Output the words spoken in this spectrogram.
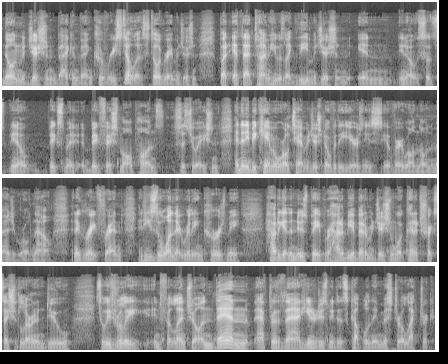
known magician back in Vancouver. He still is, still a great magician. But at that time, he was like the magician in, you know, so it's, you know, big, big fish, small pond situation. And then he became a world champ magician over the years, and he's you know, very well known in the magic world now, and a great friend. And he's the one that really encouraged me how to get in the newspaper, how to be a better magician, what kind of tricks I should learn and do. So he's really influential. And then after that, he introduced me to this couple named Mr. Electric.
